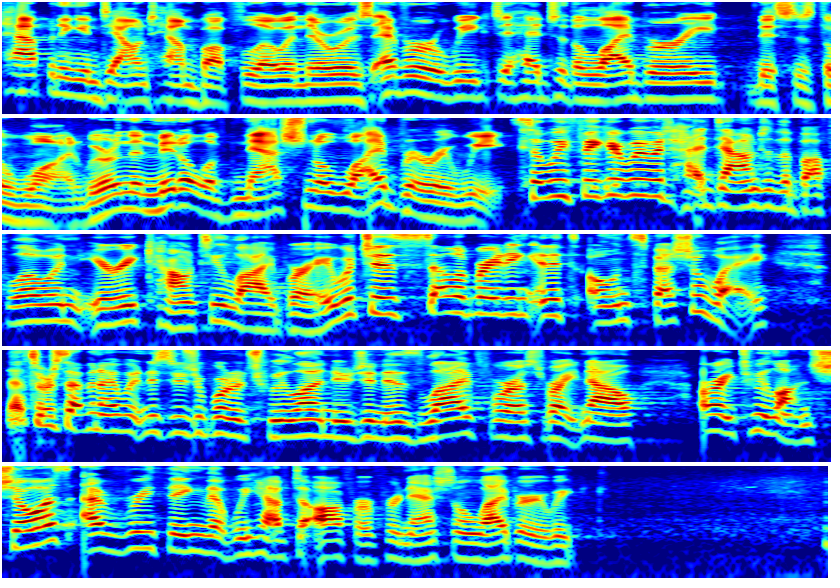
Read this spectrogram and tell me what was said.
happening in downtown Buffalo, and there was ever a week to head to the library, this is the one. We're in the middle of National Library Week. So we figured we would head down to the Buffalo and Erie County Library, which is celebrating in its own special way. That's where 7 Eyewitness News reporter Twilon Nugent is live for us right now. All right, Twilon, show us everything that we have to offer for National Library Week.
